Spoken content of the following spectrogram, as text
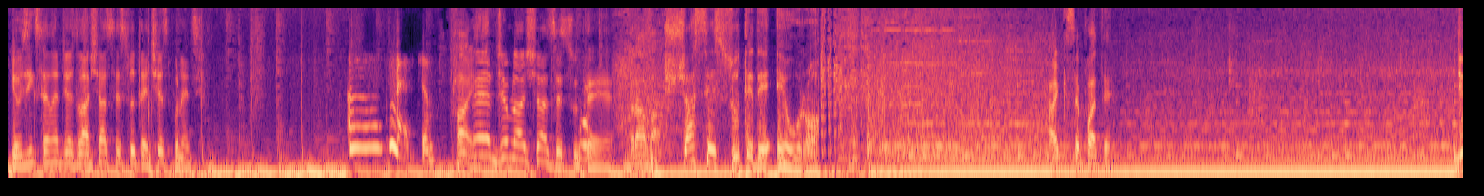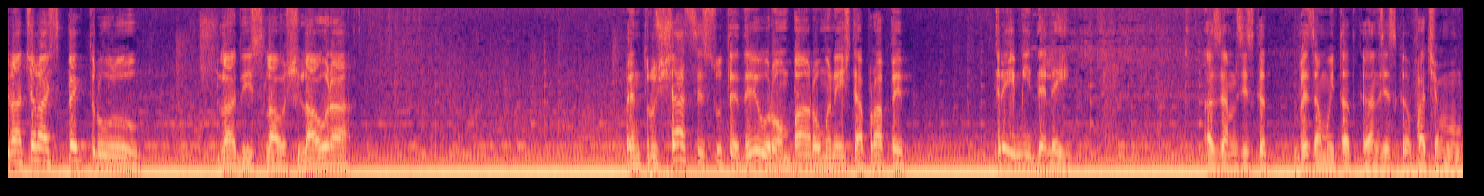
Eu zic să mergeți la 600. Ce spuneți? Uh, mergem. Hai. Mergem la 600. Bravo. 600 de euro. Hai că se poate. Din același spectru, Ladislau și Laura, pentru 600 de euro în bani românești aproape 3000 de lei. Azi am zis că, vezi, am uitat că am zis că facem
